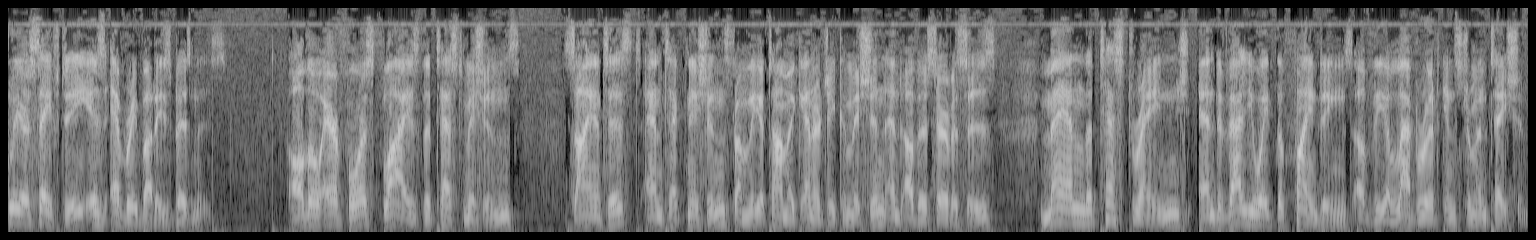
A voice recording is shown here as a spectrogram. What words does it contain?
Nuclear safety is everybody's business. Although Air Force flies the test missions, scientists and technicians from the Atomic Energy Commission and other services man the test range and evaluate the findings of the elaborate instrumentation.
